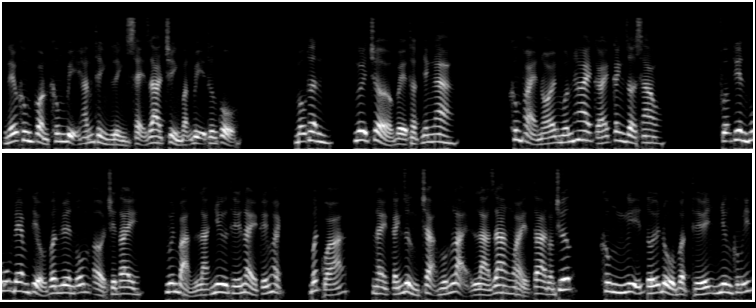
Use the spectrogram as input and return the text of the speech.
nếu không còn không bị hắn thình lình xảy ra chỉnh vặn bị thương cổ. Mẫu thân, ngươi trở về thật nhanh nga. Không phải nói muốn hai cái canh giờ sao. Phượng Thiên Vũ đem Tiểu Vân Nguyên ôm ở trên tay, nguyên bản là như thế này kế hoạch, bất quá, này cánh rừng trạng hướng lại là ra ngoài ta đoán trước, không nghĩ tới đồ vật thế nhưng không ít,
